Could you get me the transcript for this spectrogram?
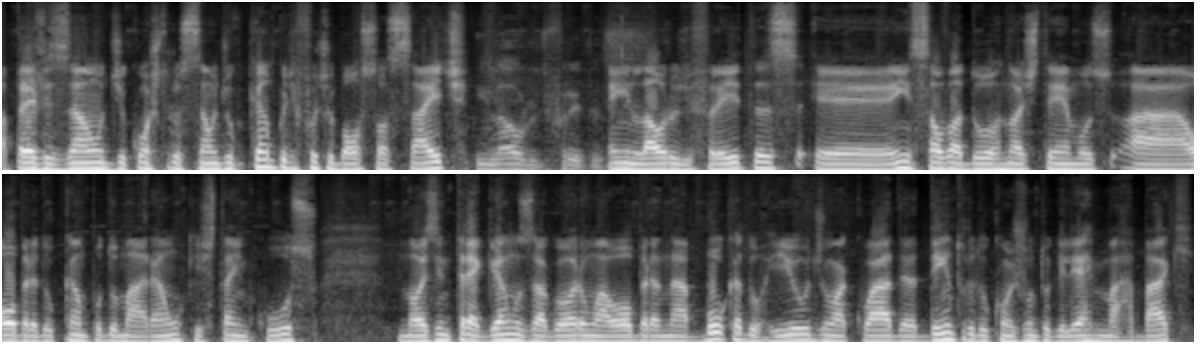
a previsão de construção de um campo de futebol society. Em Lauro de Freitas. Em Lauro de Freitas. É, em Salvador, nós temos a obra do Campo do Marão, que está em curso. Nós entregamos agora uma obra na Boca do Rio, de uma quadra dentro do conjunto Guilherme Marbach,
